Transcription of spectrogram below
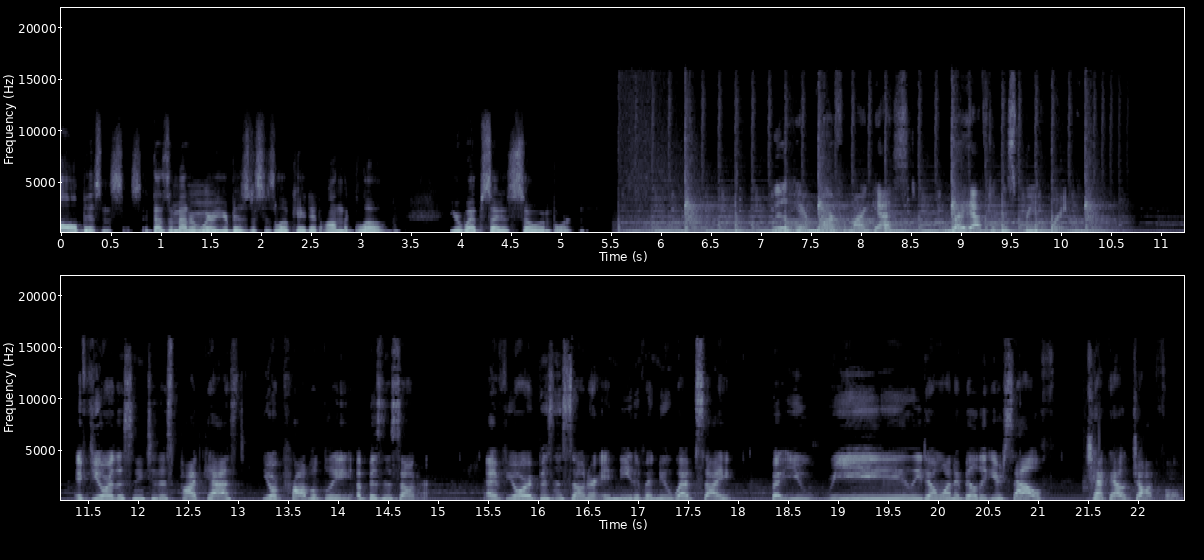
all businesses. It doesn't matter mm. where mm-hmm. your business is located on the globe. Your website is so important. We'll hear more from our guest right after this brief break. If you're listening to this podcast, you're probably a business owner. And if you're a business owner in need of a new website, but you really don't want to build it yourself, check out Jottful.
